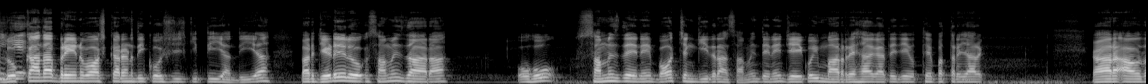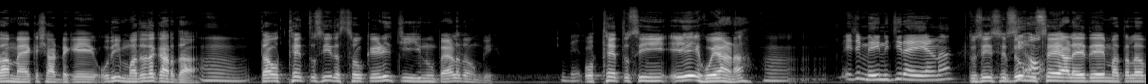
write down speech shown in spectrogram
ਲੋਕਾਂ ਦਾ ਬ੍ਰੇਨ ਵਾਸ਼ ਕਰਨ ਦੀ ਕੋਸ਼ਿਸ਼ ਕੀਤੀ ਜਾਂਦੀ ਆ ਪਰ ਜਿਹੜੇ ਲੋਕ ਸਮਝਦਾਰ ਆ ਉਹ ਸਮਝਦੇ ਨੇ ਬਹੁਤ ਚੰਗੀ ਤਰ੍ਹਾਂ ਸਮਝਦੇ ਨੇ। ਜੇ ਕੋਈ ਮਰ ਰਿਹਾ ਹੈਗਾ ਤੇ ਜੇ ਉੱਥੇ ਪੱਤਰਕਾਰ ਕਾਰ ਆਪਦਾ ਮੈਕ ਛੱਡ ਕੇ ਉਹਦੀ ਮਦਦ ਕਰਦਾ ਤਾਂ ਉੱਥੇ ਤੁਸੀਂ ਦੱਸੋ ਕਿਹੜੀ ਚੀਜ਼ ਨੂੰ ਪਹਿਲ ਦੋਗੇ? ਉੱਥੇ ਤੁਸੀਂ ਇਹ ਹੋਇਆ ਨਾ? ਹੂੰ। ਇਹ ਜੇ ਮੇਰੀ ਨਿੱਜੀ ਰਾਏ ਆ ਨਾ ਤੁਸੀਂ ਸਿੱਧੂ ਮੂਸੇ ਵਾਲੇ ਦੇ ਮਤਲਬ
